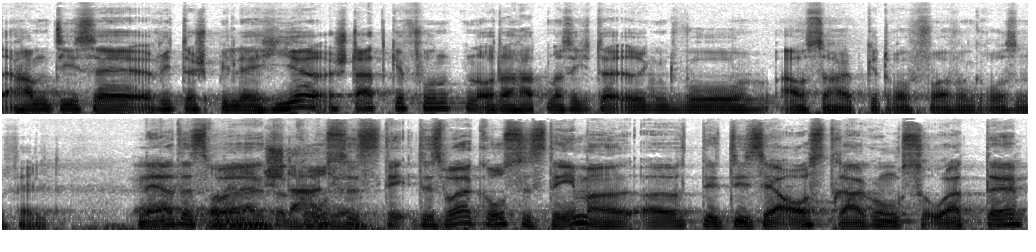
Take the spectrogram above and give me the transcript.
Haben diese Ritterspiele hier stattgefunden oder hat man sich da irgendwo außerhalb getroffen auf einem großen Feld? Naja, das, war ein, großes, das war ein großes Thema, äh, diese Austragungsorte.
